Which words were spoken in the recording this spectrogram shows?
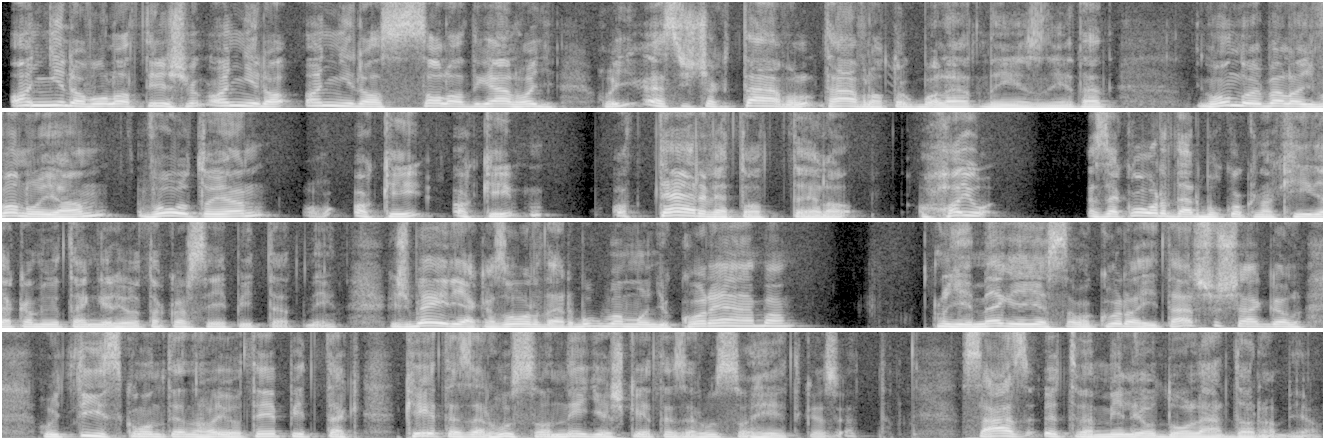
annyira volatilis, meg annyira, annyira szaladgál, hogy, hogy ezt is csak távol, távlatokban lehet nézni. Tehát Gondolj bele, hogy van olyan, volt olyan, aki, aki a tervet adta el, a, a hajó, ezek orderbookoknak hívják, amit a tengerhajót akarsz építetni. És beírják az orderbookban, mondjuk Koreába, hogy én megjegyeztem a korai társasággal, hogy 10 konténerhajót építek 2024 és 2027 között. 150 millió dollár darabja.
